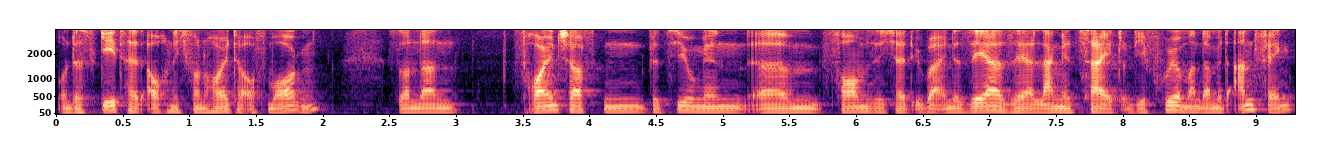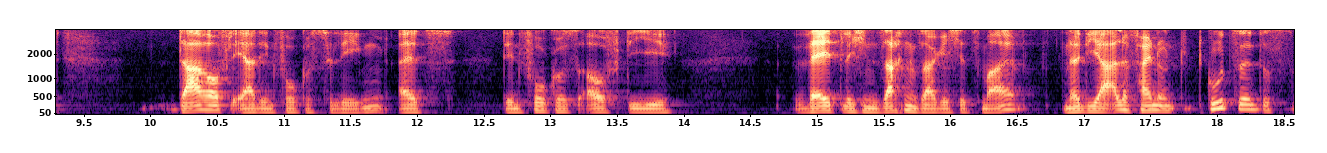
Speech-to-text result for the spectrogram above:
Und das geht halt auch nicht von heute auf morgen, sondern Freundschaften, Beziehungen ähm, formen sich halt über eine sehr, sehr lange Zeit. Und je früher man damit anfängt, darauf eher den Fokus zu legen, als den Fokus auf die weltlichen Sachen, sage ich jetzt mal, ne, die ja alle fein und gut sind. Das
